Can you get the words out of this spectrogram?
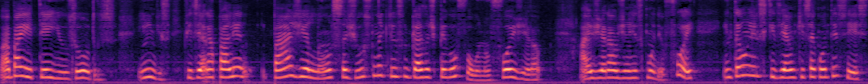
o Abaetê e os outros índios fizeram a pagelança justo naqueles lugares onde pegou fogo, não foi, Geral? Aí Geraldino respondeu: Foi. Então eles quiseram que isso acontecesse.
